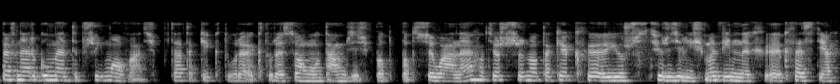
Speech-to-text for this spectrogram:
pewne argumenty przyjmować, ta, takie, które, które są tam gdzieś pod, podsyłane, chociaż no, tak jak już stwierdziliśmy w innych kwestiach,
